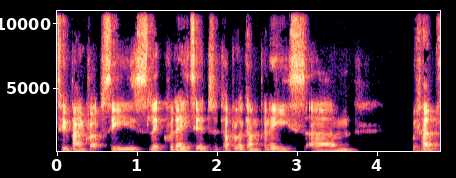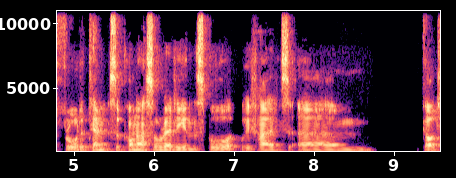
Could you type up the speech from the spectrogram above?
two bankruptcies, liquidated a couple of companies. Um, we've had fraud attempts upon us already in the sport. We've had um, God,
